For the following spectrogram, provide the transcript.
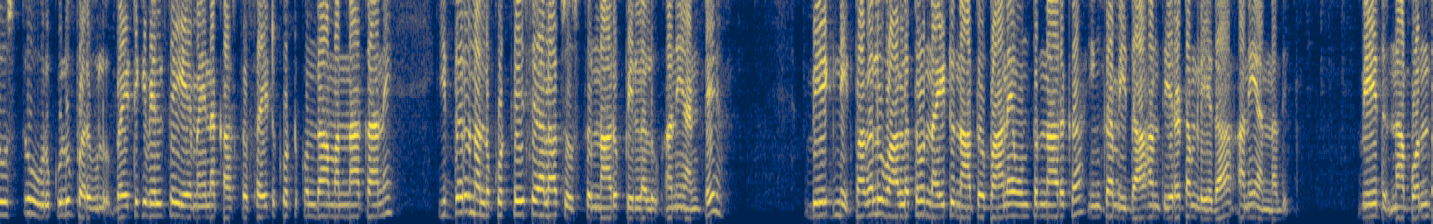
చూస్తూ ఉరుకులు పరుగులు. బయటికి వెళ్తే ఏమైనా కాస్త సైట్ కొట్టుకుందామన్నా కానీ ఇద్దరు నన్ను కొట్టేసేలా చూస్తున్నారు పిల్లలు అని అంటే వేగ్ని పగలు వాళ్ళతో నైటు నాతో బానే ఉంటున్నారుక ఇంకా మీ దాహం తీరటం లేదా? అని అన్నది. వేద్ నా బొంద.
